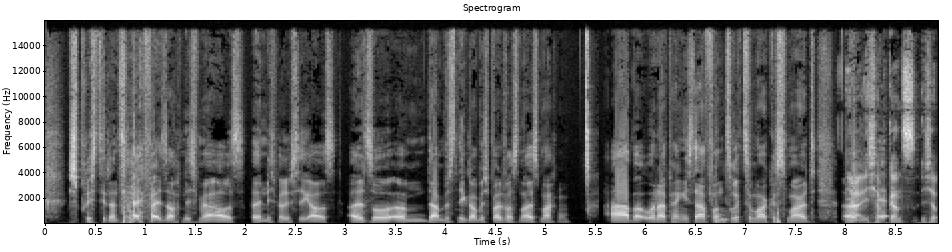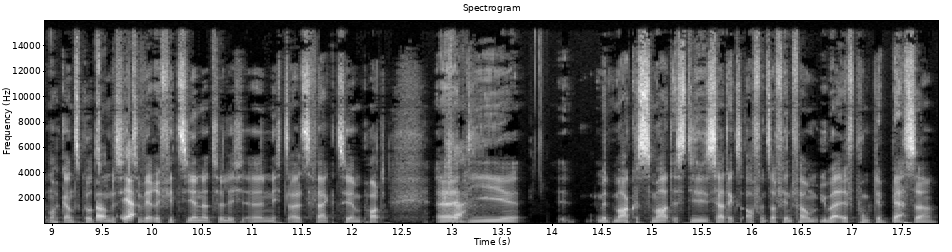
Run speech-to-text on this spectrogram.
spricht die dann teilweise auch nicht mehr aus, äh, nicht mehr richtig aus. Also ähm, da müssen die, glaube ich, bald was Neues machen. Aber unabhängig davon, zurück zu Marcus Smart. Ähm, ja, ich habe ganz, ich habe noch ganz kurz, um das hier ja. zu verifizieren, natürlich, äh, nichts als Fact hier im Pod. Äh, die mit Marcus Smart ist die Celtics Offense auf jeden Fall um über elf Punkte besser.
